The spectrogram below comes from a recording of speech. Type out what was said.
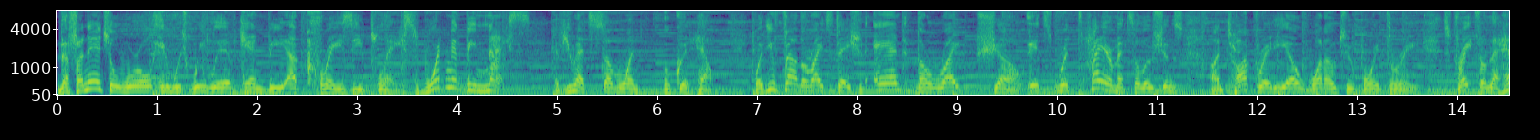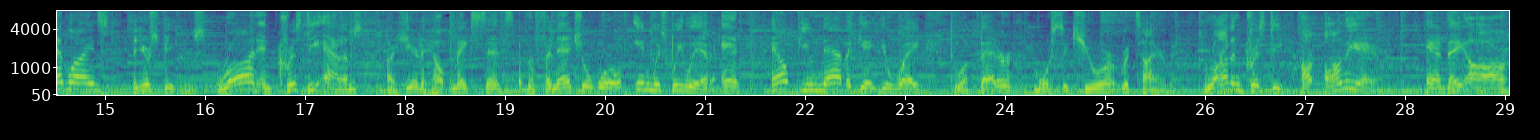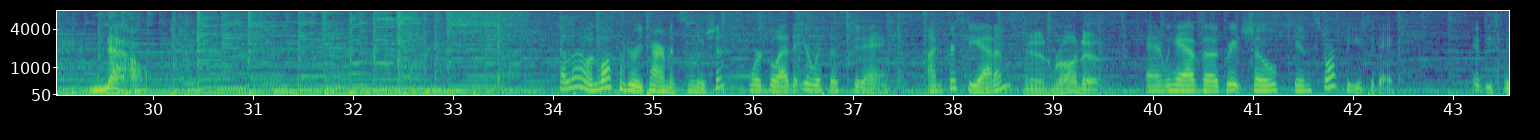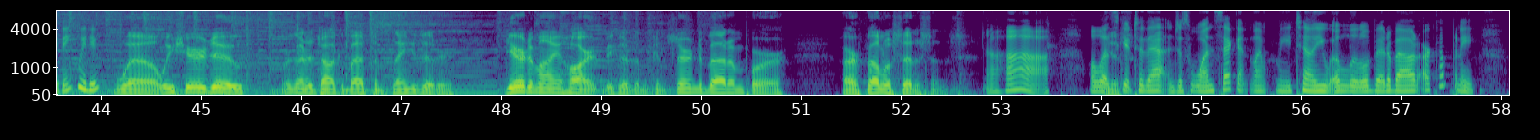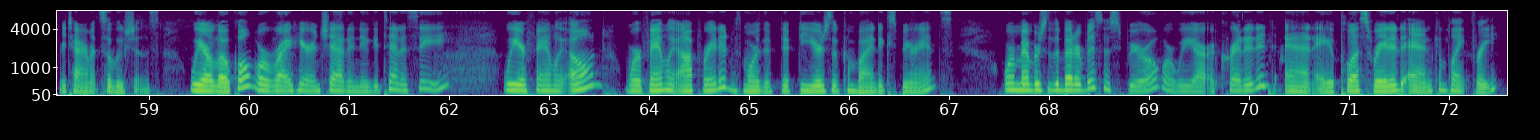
The financial world in which we live can be a crazy place. Wouldn't it be nice if you had someone who could help? Well, you found the right station and the right show. It's Retirement Solutions on Talk Radio 102.3. Straight from the headlines to your speakers, Ron and Christy Adams are here to help make sense of the financial world in which we live and help you navigate your way to a better, more secure retirement. Ron and Christy are on the air, and they are now. Hello and welcome to Retirement Solutions. We're glad that you're with us today. I'm Christy Adams, And Ron Adams. and we have a great show in store for you today. At least we think we do. Well, we sure do. We're going to talk about some things that are dear to my heart because I'm concerned about them for our fellow citizens. Aha. Well, let's Yes. get to that in just one second. Let me tell you a little bit about our company, Retirement Solutions. We are local. We're right here in Chattanooga, Tennessee. We are family owned. We're family operated with more than 50 years of combined experience. We're members of the Better Business Bureau, where we are accredited and A plus rated and complaint free.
